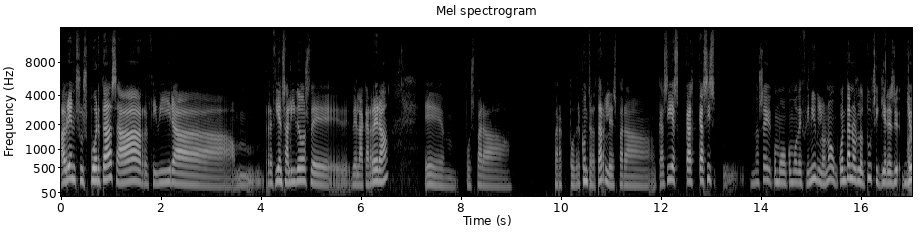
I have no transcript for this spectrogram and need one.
abren sus puertas a recibir a mm, recién salidos de, la carrera, eh, pues para para poder contratarles, para casi es casi no sé cómo, cómo definirlo, ¿no? Cuéntanoslo tú si quieres. Yo,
